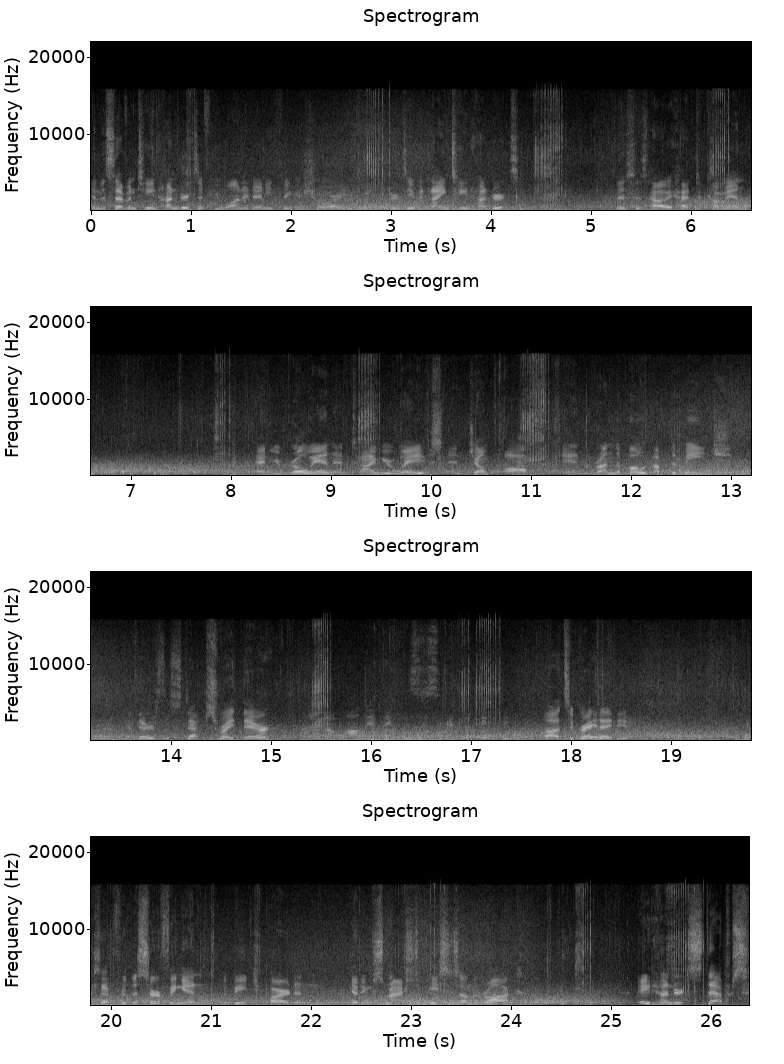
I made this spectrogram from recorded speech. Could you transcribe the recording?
in the 1700s, if you wanted anything ashore, 1800s, even 1900s, this is how it had to come in. And you row in and time your waves and jump off and run the boat up the beach. And there's the steps right there. I don't know, Paul, do you think this is Oh, it's a great idea. Except for the surfing in the beach part and getting smashed to pieces on the rock. 800 steps.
